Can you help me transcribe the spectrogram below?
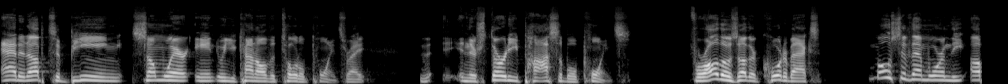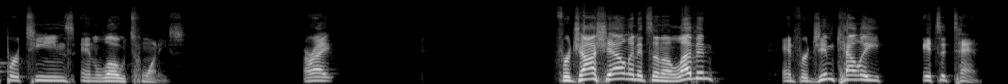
added up to being somewhere in when you count all the total points, right? And there's 30 possible points. For all those other quarterbacks, most of them were in the upper teens and low 20s. All right. For Josh Allen, it's an 11. And for Jim Kelly, it's a 10.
